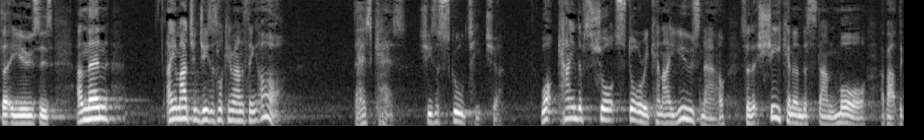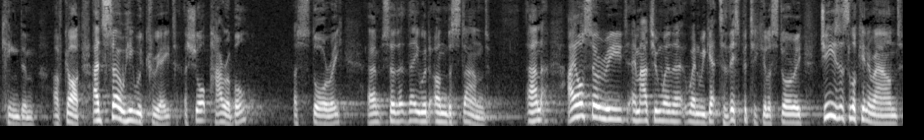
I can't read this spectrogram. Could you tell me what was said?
that he uses. And then I imagine Jesus looking around and thinking, oh, there's Kez. She's a school teacher. What kind of short story can I use now so that she can understand more about the kingdom of God? And so he would create a short parable, a story, um, so that they would understand. And I also read, imagine when, uh, when we get to this particular story, Jesus looking around,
